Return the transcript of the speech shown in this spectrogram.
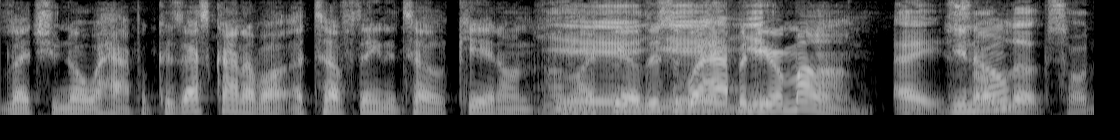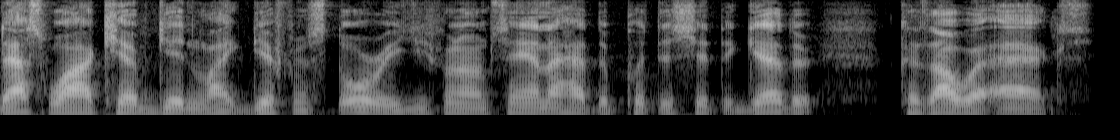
let you know what happened? Because that's kind of a, a tough thing to tell a kid on, on like, Yeah, yo, this is what yeah, happened to your mom. Hey, you so know? look, so that's why I kept getting like different stories. You feel what I'm saying? I had to put this shit together because I would ask,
